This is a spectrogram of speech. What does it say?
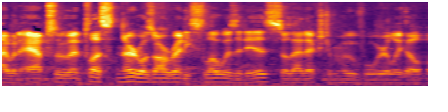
I would absolutely. Plus, Nurgle's already slow as it is, so that extra move will really help.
